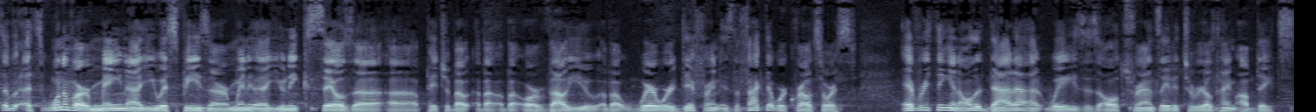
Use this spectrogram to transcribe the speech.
it's one of our main uh, USPs, our main uh, unique sales uh, uh, pitch about about about our value, about where we're different, is the fact that we're crowdsourced. Everything and all the data at Waze is all translated to real time updates,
